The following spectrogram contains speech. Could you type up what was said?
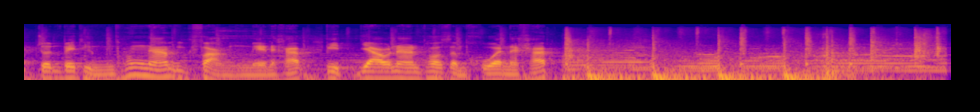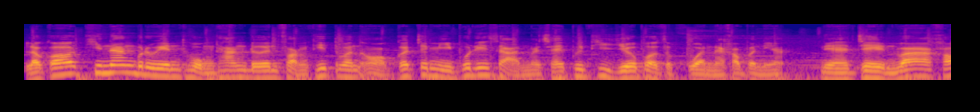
บจนไปถึงห้องน้ำอีกฝั่งเลยนะครับ ปิดยาวนานพอสมควรนะครับแล้วก็ที่นั่งบริเวณโถงทางเดินฝั่งทิศตะวันออกก็จะมีผู้โดยสารมาใช้พื้นที่เยอะพอสมควรนะครับวันนี้เนี่ยจะเห็นว่าเขา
